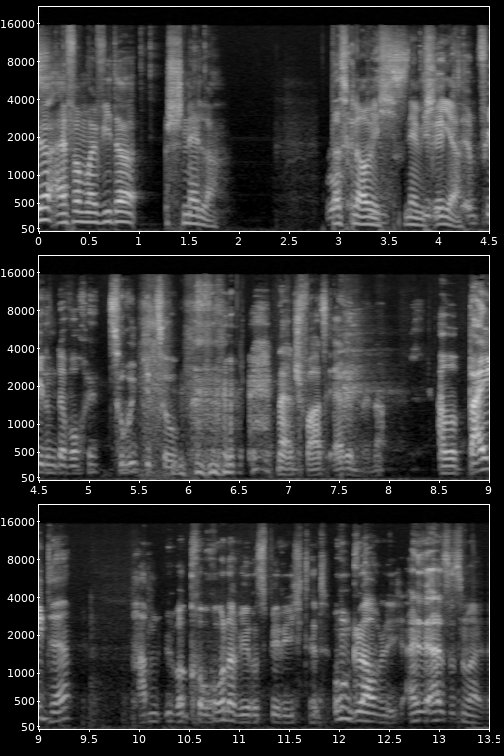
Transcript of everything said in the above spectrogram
wir einfach mal wieder schneller? Das Rocket glaub ich Beans nämlich eher. Empfehlung der Woche zurückgezogen. Nein, Spaß, Ehrenmänner. Aber beide haben über Coronavirus berichtet. Unglaublich. Als erstes Mal.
